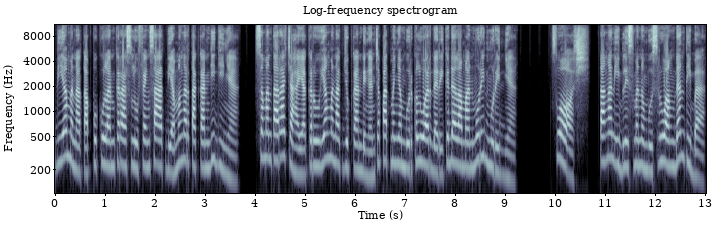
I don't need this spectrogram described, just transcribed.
Dia menatap pukulan keras Lu Feng saat dia mengertakkan giginya. Sementara cahaya keruh yang menakjubkan dengan cepat menyembur keluar dari kedalaman murid-muridnya. Swoosh! Tangan iblis menembus ruang dan tiba.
